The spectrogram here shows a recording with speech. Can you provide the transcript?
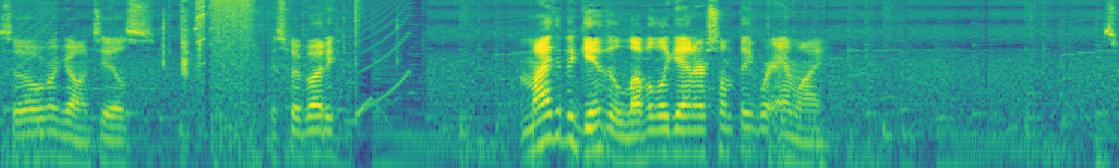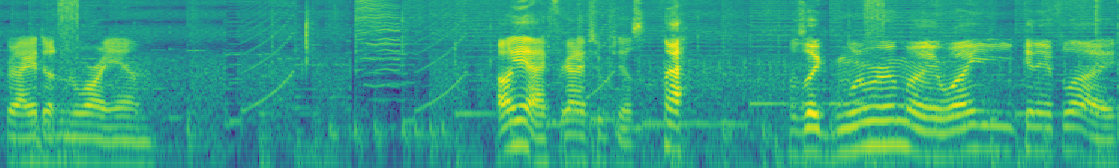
So I going, Tails? This way, buddy. Am I at the beginning of the level again or something? Where am I? I don't know where I am. Oh yeah, I forgot I have super tails. I was like, where am I? Why can't I fly?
